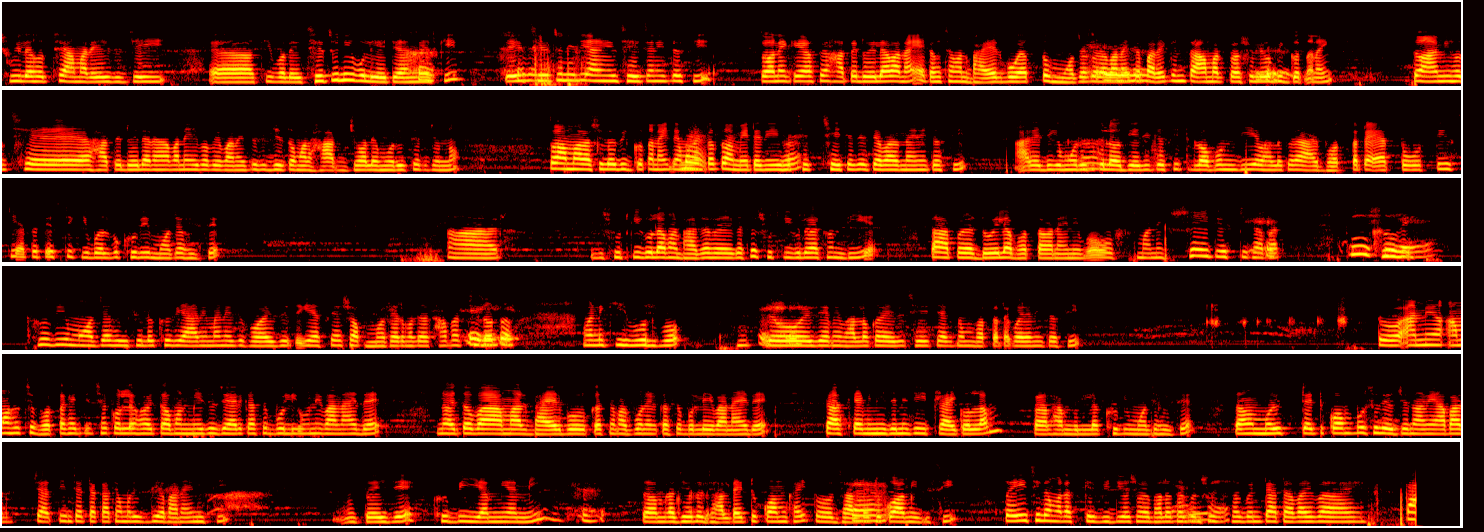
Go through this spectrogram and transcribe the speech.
ছুইলে হচ্ছে আমার এই যে যেই কি বলে ছেঁচুনি বলি এটা আমি আর কি তো এই ছেঁচুনি দিয়ে আমি ছেঁচে নিতেছি। তো অনেকে আছে হাতে ডইলা বানায় এটা হচ্ছে আমার ভাইয়ের বউ এত মজা করে বানাইতে পারে কিন্তু আমার তো আসলে অভিজ্ঞতা নাই। তো আমি হচ্ছে হাতে ডইলা না মানে এইভাবে বানাইতেছি যেহেতু আমার হাত জলে মরিচের জন্য। তো আমার আসলে অভিজ্ঞতা নাই তেমন একটা তো আমি এটা দিয়ে হচ্ছে ছেঁচে ছেঁচে বানাই নিতেছি। আর এদিকে মরিচগুলোও দিয়ে দিতেছি একটু লবণ দিয়ে ভালো করে। আর ভর্তাটা এত টেস্টি এত টেস্টি কি বলব খুবই মজা হয়েছে আর শুটকিগুলো আমার ভাজা হয়ে গেছে শুটকিগুলো এখন দিয়ে তারপরে ডইলা ভর্তা বানাই নিব। মানে সেই টেস্টি খাবার। খুবই খুবই মজা হয়েছিল খুবই আমি মানে যে ভয়েস দিতে গিয়ে আজকে সব মজার মজার খাবার ছিল তো মানে কি বলব? তো এই যে আমি ভালো করে এই যে ছেড়েছি একদম ভর্তাটা করে নিতেছি। তো আমি আমার হচ্ছে ভর্তা খাইতে ইচ্ছা করলে হয়তো আমার মেজো জায়ের কাছে বলি উনি বানায় দেয়। নয়তো বা আমার ভাইয়ের বউর কাছে আমার বোনের কাছে বললেই বানায় দেয়। তো আজকে আমি নিজে নিজেই ট্রাই করলাম। তো আলহামদুলিল্লাহ খুবই মজা হয়েছে। তো আমার মরিচটা একটু কম পড়ছিল এর জন্য আমি আবার চার তিন চারটা কাঁচামরিচ দিয়ে বানাই নিছি। তো এই যে খুবই ইয়াম্মি আমি তো আমরা যেহেতু ঝালটা একটু কম খাই তো ঝালটা একটু কমই দিছি। তো এই ছিল আমার আজকের ভিডিও সবাই ভালো থাকবেন সুস্থ থাকবেন। Tata bye bye.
